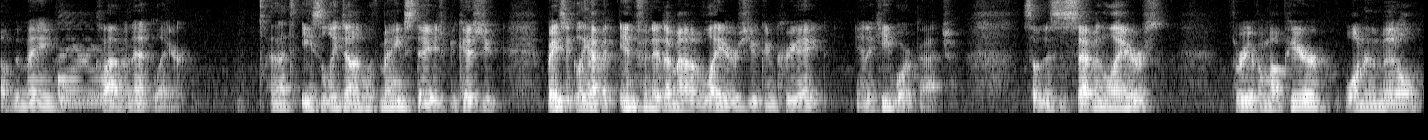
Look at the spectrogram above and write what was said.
of the main clavinet layer. And that's easily done with MainStage because you basically have an infinite amount of layers you can create in a keyboard patch. So this is seven layers, three of them up here, one in the middle,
